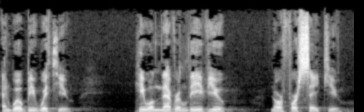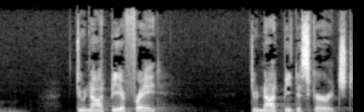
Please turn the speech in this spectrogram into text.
and will be with you. He will never leave you nor forsake you. Do not be afraid. Do not be discouraged.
